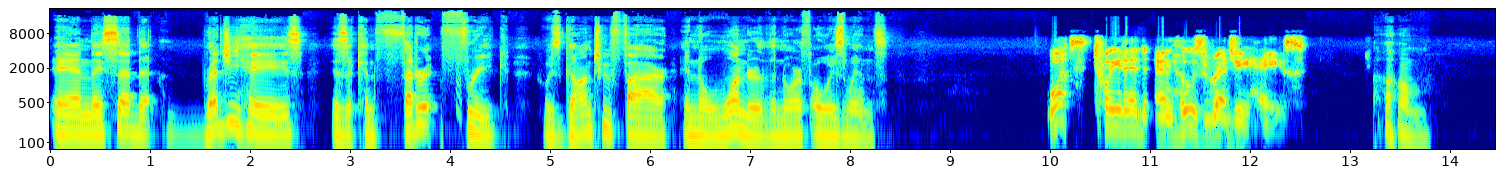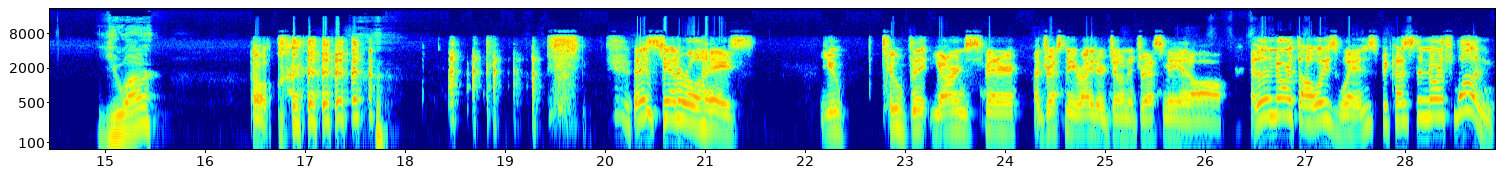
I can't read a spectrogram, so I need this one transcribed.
and they said that Reggie Hayes is a Confederate freak who has gone too far, and no wonder the North always wins. What's tweeted and who's Reggie Hayes? Um, you are? Oh. That's General Hayes. You two bit yarn spinner. Address me right or don't address me at all. And the North always wins because the North won.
